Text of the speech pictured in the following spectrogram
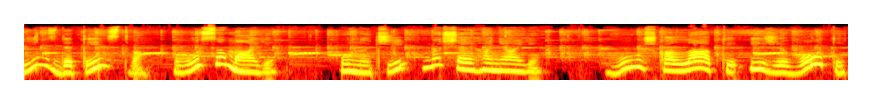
Він з дитинства вуса має, уночі мишей ганяє, вушка, лапки і животик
